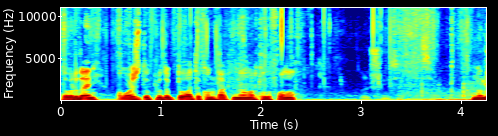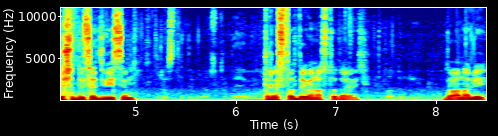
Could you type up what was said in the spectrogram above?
Добрий день. А можете продиктувати контактний номер телефону? 068 399 20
